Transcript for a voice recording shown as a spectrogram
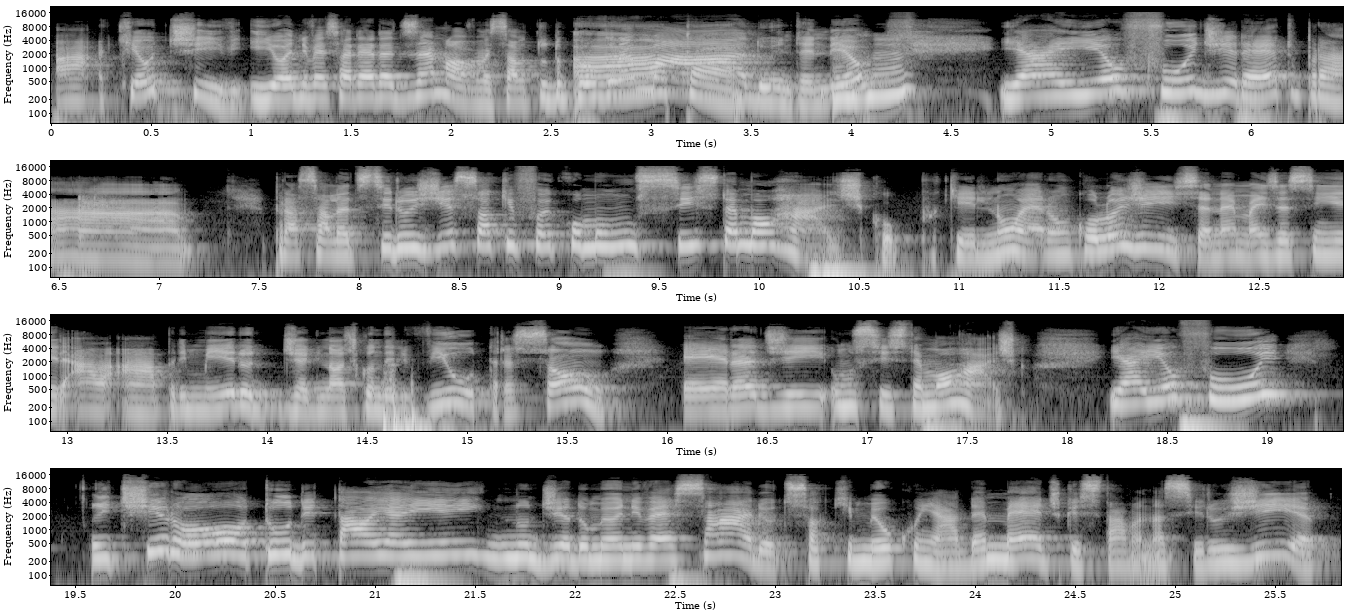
a- a- que eu tive. E o aniversário era 19, mas tava tudo Ah, tá. programado, entendeu? Uhum. E aí eu fui direto pra, pra sala de cirurgia, só que foi como um cisto hemorrágico, porque ele não era oncologista, né? Mas assim, a, a primeiro diagnóstico, quando ele viu o ultrassom, era de um cisto hemorrágico. E aí eu fui. E tirou tudo e tal. E aí, no dia do meu aniversário, só que meu cunhado é médico, estava na cirurgia.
